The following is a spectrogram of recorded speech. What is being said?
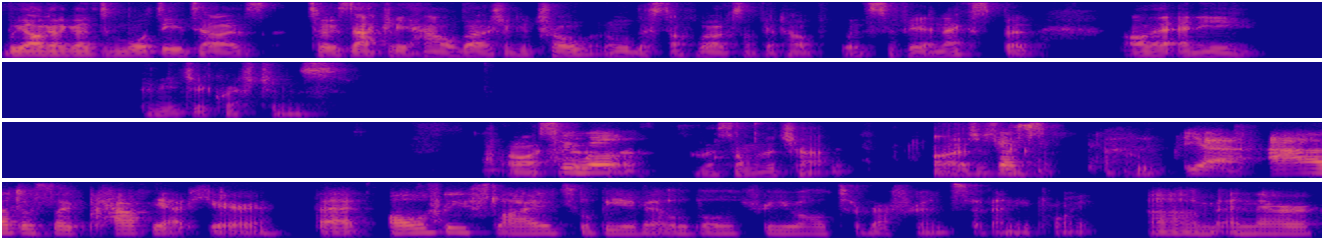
We are going to go into more details to exactly how version control and all this stuff works on GitHub with Sophia next, but are there any immediate questions? Oh, I see. We will. There's some of the chat. Oh, Just, yeah, add as a caveat here that all of these slides will be available for you all to reference at any point. Um, and there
